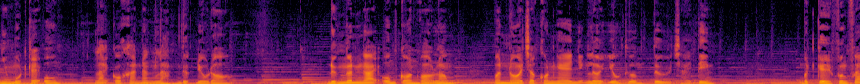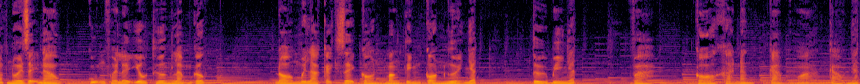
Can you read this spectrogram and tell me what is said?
nhưng một cái ôm lại có khả năng làm được điều đó. Đừng ngần ngại ôm con vào lòng và nói cho con nghe những lời yêu thương từ trái tim. Bất kể phương pháp nuôi dạy nào cũng phải lấy yêu thương làm gốc. Đó mới là cách dạy con mang tính con người nhất, từ bi nhất và có khả năng cảm hóa cao nhất.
